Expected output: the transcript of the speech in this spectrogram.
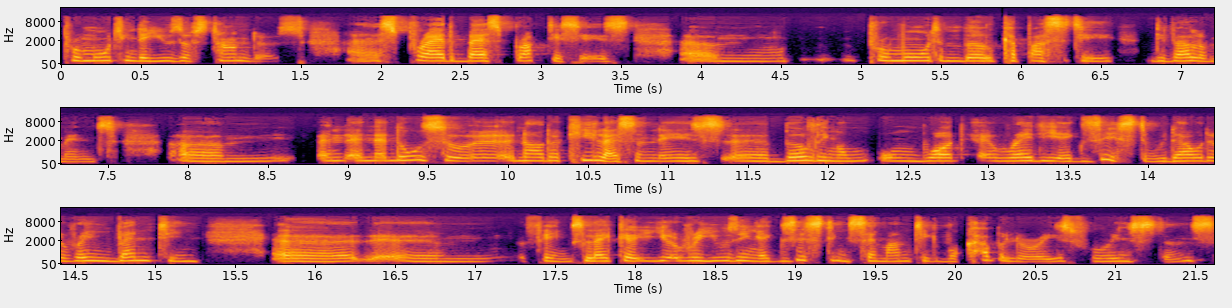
promoting the use of standards, uh, spread best practices, um, promote and build capacity development. Um, and, and, and also another key lesson is uh, building on, on what already exists without reinventing uh, um, things like uh, reusing existing semantic vocabularies, for instance,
